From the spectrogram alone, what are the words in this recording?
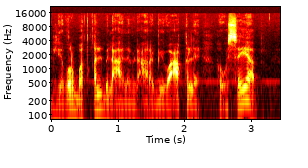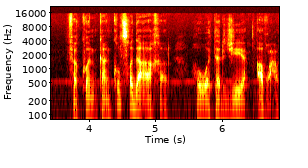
اللي ضربت قلب العالم العربي وعقله هو السياب. فكان كان كل صدى آخر هو ترجيع أضعف.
